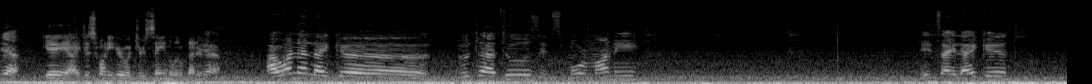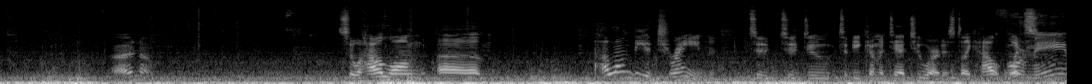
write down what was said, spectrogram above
yeah, Yeah, yeah. I just want to hear what you're saying a little better. yeah. I wanna like uh do tattoos, it's more money. It's I like it. I don't know. So how long? Um, how long do you train to to do to become a tattoo artist? Like how? For me,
